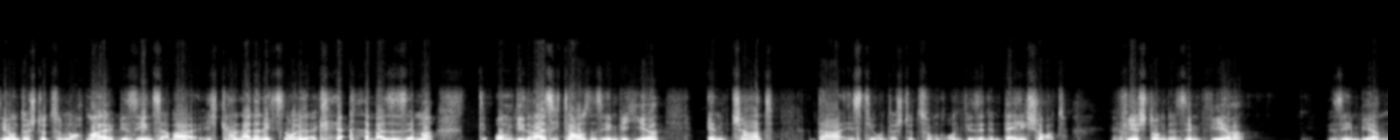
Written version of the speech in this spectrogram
die Unterstützung nochmal. Wir sehen es aber, ich kann leider nichts Neues erklären, aber es ist immer um die 30.000 sehen wir hier im Chart. Da ist die Unterstützung und wir sind im Daily Short. Ja. Vier Stunden sind wir, sehen wir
